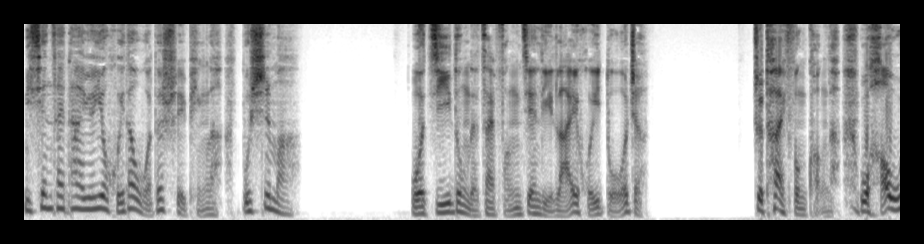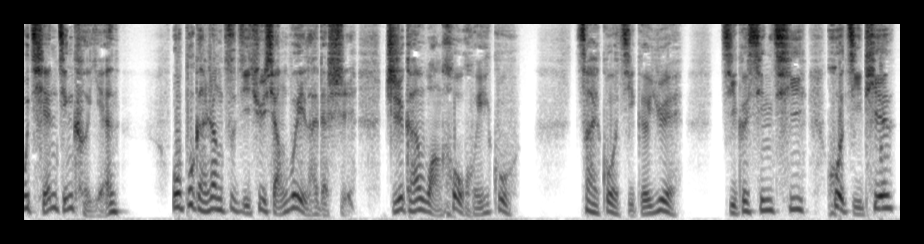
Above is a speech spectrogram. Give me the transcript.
你现在大约又回到我的水平了，不是吗？我激动的在房间里来回踱着，这太疯狂了，我毫无前景可言。我不敢让自己去想未来的事，只敢往后回顾。再过几个月、几个星期或几天。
